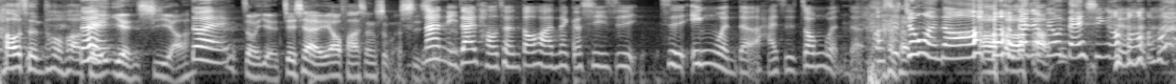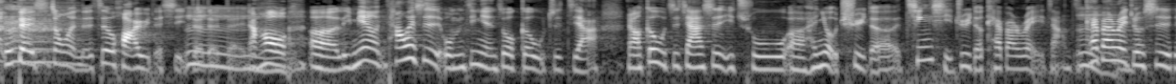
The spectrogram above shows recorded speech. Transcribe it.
桃城豆花可以演戏啊？对，怎么演？接下来要发生什么事情？那你在桃城豆花那个戏是？是英文的还是中文的？哦，是中文的哦，大家不用担心哦。对，是中文的，是华语的戏。对对对。然后呃，里面它会是我们今年做歌舞之家，然后歌舞之家是一出呃很有趣的轻喜剧的 cabaret 这样子。cabaret 就是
